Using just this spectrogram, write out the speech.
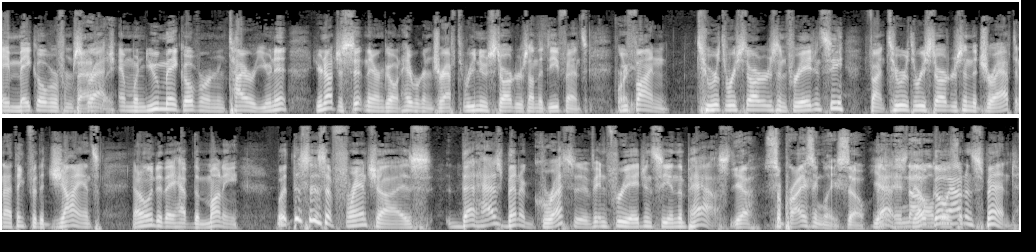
a makeover from Badly. scratch. And when you make over an entire unit, you're not just sitting there and going, "Hey, we're going to draft three new starters on the defense." Right. You find two or three starters in free agency, you find two or three starters in the draft, and I think for the Giants, not only do they have the money, but this is a franchise that has been aggressive in free agency in the past. Yeah, surprisingly so. Yes, And they'll go out have- and spend.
